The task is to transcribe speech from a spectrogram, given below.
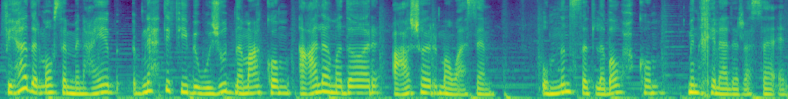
في هذا الموسم من عيب بنحتفي بوجودنا معكم على مدار عشر مواسم. وبننصت لبوحكم من خلال الرسائل.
